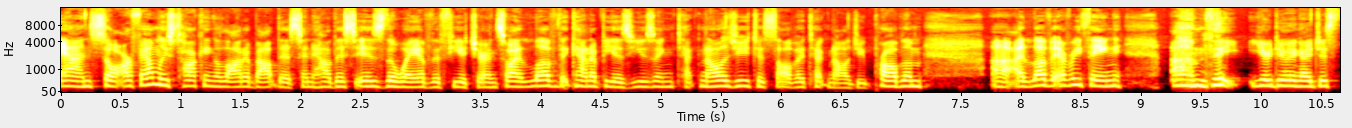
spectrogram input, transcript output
And so our family's talking a lot about this and how this is the way of the future. And so I love that Canopy is using technology to solve a technology problem. Uh, I love everything um, that you're doing. I just,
